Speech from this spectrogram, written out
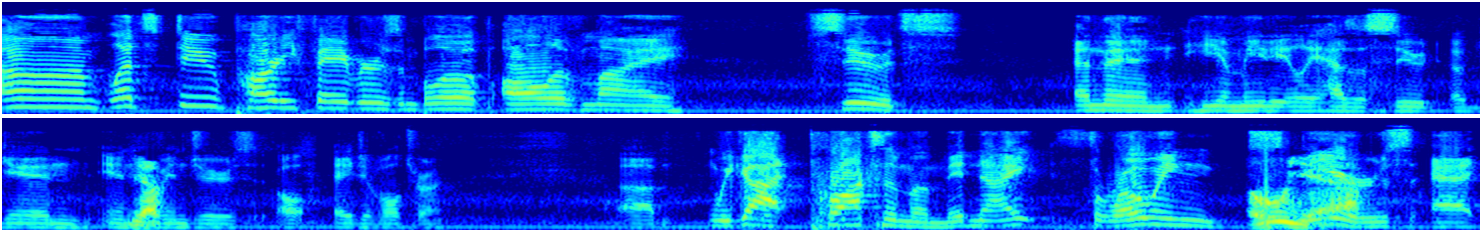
um, let's do party favors and blow up all of my suits. And then he immediately has a suit again in Yep. Avengers Age of Ultron. Um, we got Proxima Midnight throwing Oh, yeah. spears at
